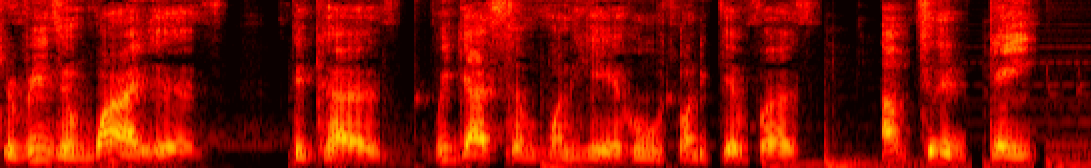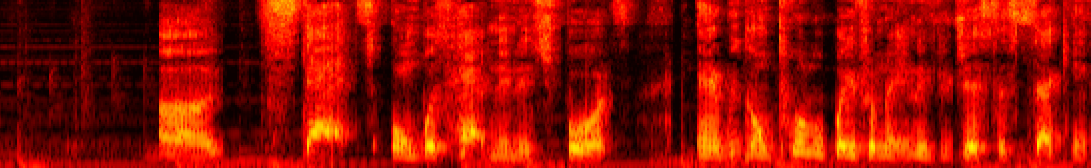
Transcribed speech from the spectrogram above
The reason why is because we got someone here who's going to give us up to the date uh, stats on what's happening in sports, and we're gonna pull away from the interview just a second,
